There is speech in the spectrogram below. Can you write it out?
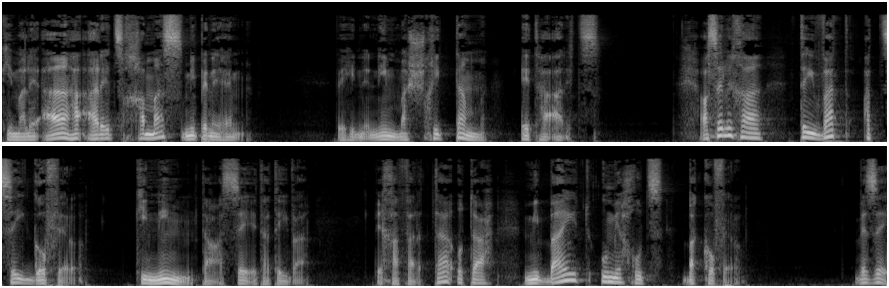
כי מלאה הארץ חמס מפניהם, והנני משחיתם את הארץ. עשה לך תיבת עצי גופר, קינים תעשה את התיבה, וחפרת אותה מבית ומחוץ בכופר. וזה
